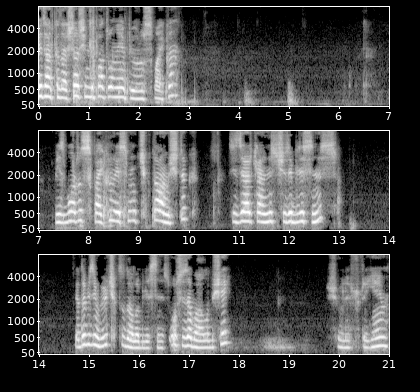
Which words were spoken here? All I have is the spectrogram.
Evet arkadaşlar şimdi patronu yapıyoruz Spike'ın. Biz bu arada Spike'ın resmini çıktı almıştık. Sizler kendiniz çizebilirsiniz. Ya da bizim gibi çıktı da alabilirsiniz. O size bağlı bir şey. Şöyle süreyim.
